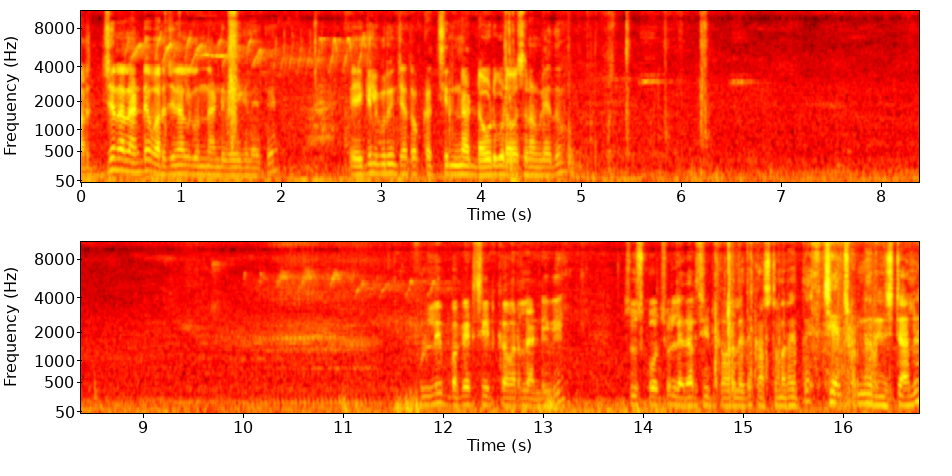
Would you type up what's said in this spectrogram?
ఒరిజినల్ అంటే ఒరిజినల్గా ఉందండి వెహికల్ అయితే. వెహికల్ గురించి అయితే ఒక చిన్న డౌట్ కూడా అవసరం లేదు. ఫుల్లీ బకెట్ సీట్ కవర్లు అండి ఇవి. చూసుకోవచ్చు లెదర్ సీట్ కవర్లు అయితే కస్టమర్ అయితే చేర్చుకున్నారు ఇన్స్టాల్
